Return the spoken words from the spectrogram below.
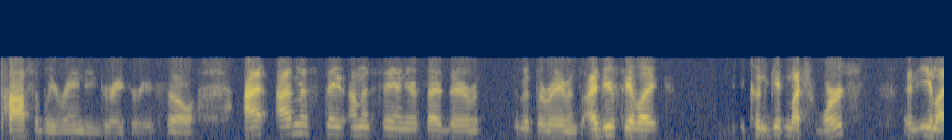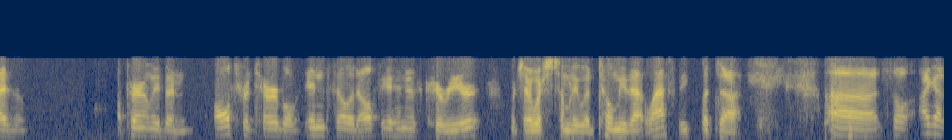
possibly Randy Gregory. So I I'm gonna stay I'm gonna stay on your side there with, the Ravens. I do feel like it couldn't get much worse, and Eli's apparently been ultra terrible in Philadelphia in his career, which I wish somebody would tell me that last week. But uh uh so I got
